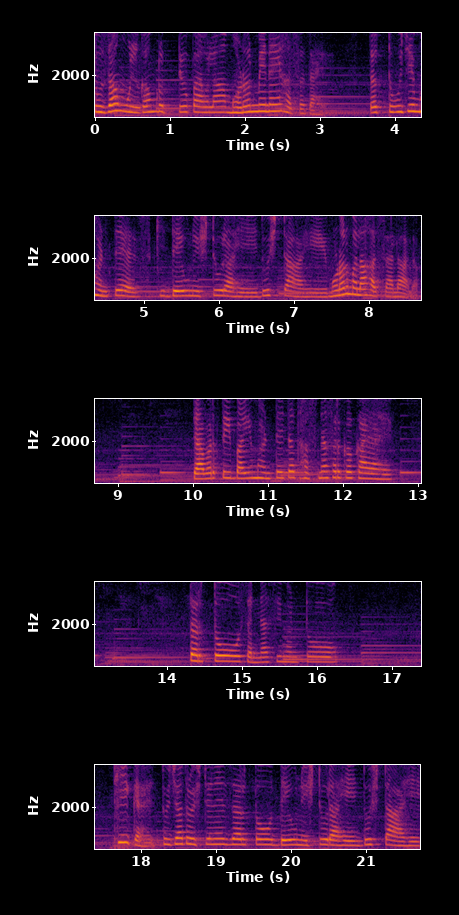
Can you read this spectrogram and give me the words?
तुझा मुलगा मृत्यू पावला म्हणून मी नाही हसत आहे. तर तू जे म्हणतेस की देव निष्ठूर आहे दुष्ट आहे म्हणून मला हसायला आलं. त्यावर ती बाई म्हणते त्यात हसण्यासारखं काय आहे? तर तो संन्यासी म्हणतो ठीक आहे तुझ्या दृष्टीने जर तो देव निष्ठूर आहे दुष्ट आहे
